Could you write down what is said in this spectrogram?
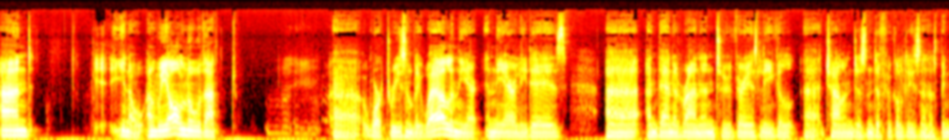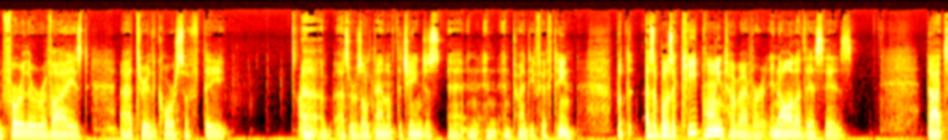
and you know, and we all know that uh, worked reasonably well in the in the early days. Uh, and then it ran into various legal uh, challenges and difficulties and has been further revised uh, through the course of the uh, as a result then of the changes uh, in, in, in 2015. But th- I suppose a key point, however, in all of this is that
